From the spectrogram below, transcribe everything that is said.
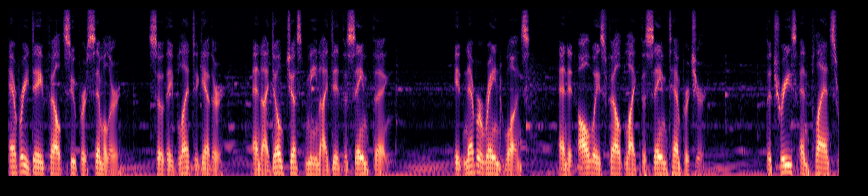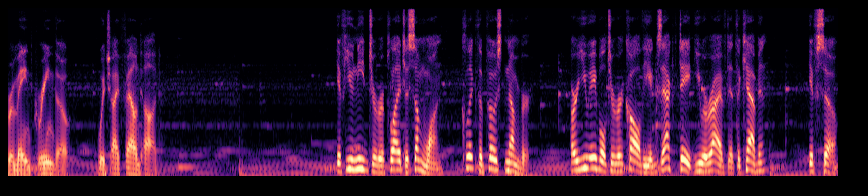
Every day felt super similar, so they bled together, and I don't just mean I did the same thing. It never rained once, and it always felt like the same temperature. The trees and plants remained green though, which I found odd. If you need to reply to someone, click the post number. Are you able to recall the exact date you arrived at the cabin? If so,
